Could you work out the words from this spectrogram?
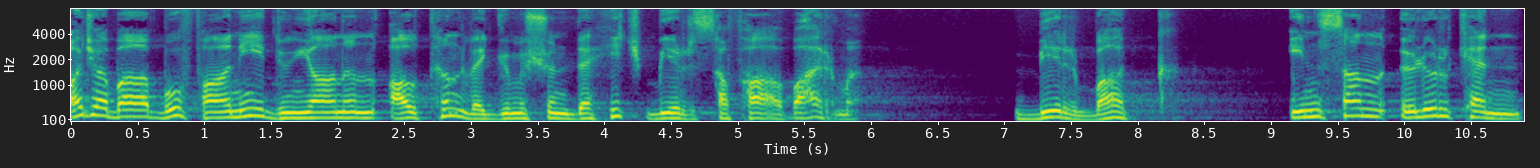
Acaba bu fani dünyanın altın ve gümüşünde hiçbir safa var mı? Bir bak, insan ölürken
